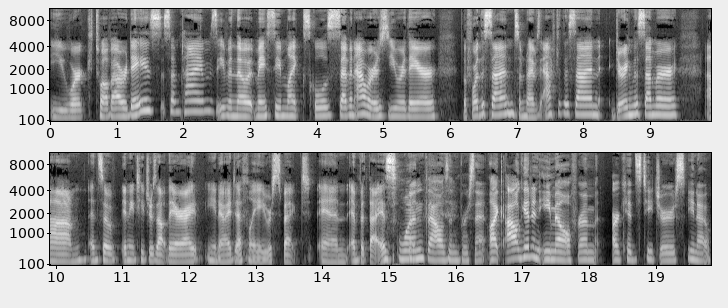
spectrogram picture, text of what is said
you work 12 hour days sometimes, even though it may seem like school's seven hours. You are there before the sun, sometimes after the sun, during the summer. Um, and so any teachers out there, I, you know, I definitely respect and empathize. 1000%. Like I'll get an email from our kids' teachers, you know,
